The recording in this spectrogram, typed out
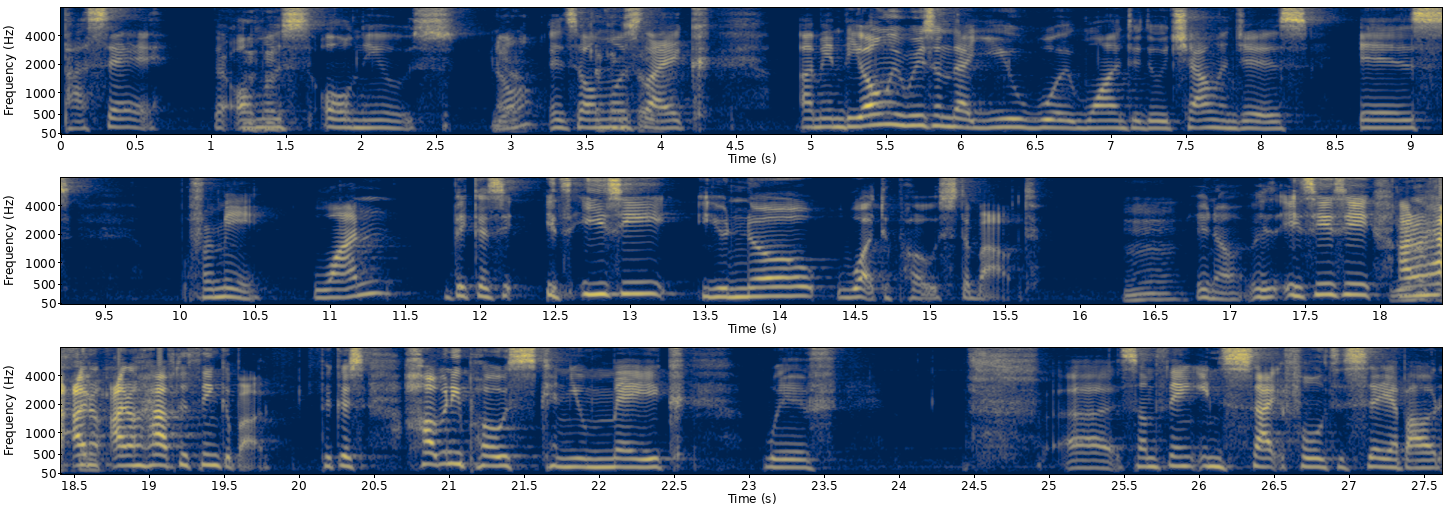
passe. They're almost all news. No, Mm-hmm. Yeah, it's I almost so. like I mean the only reason that you would want to do challenges is for me one because it's easy. You know what to post about. You know, it's easy. I don't. have Ha- I don't. I don't have to think about it. because how many posts can you make with uh, something insightful to say about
